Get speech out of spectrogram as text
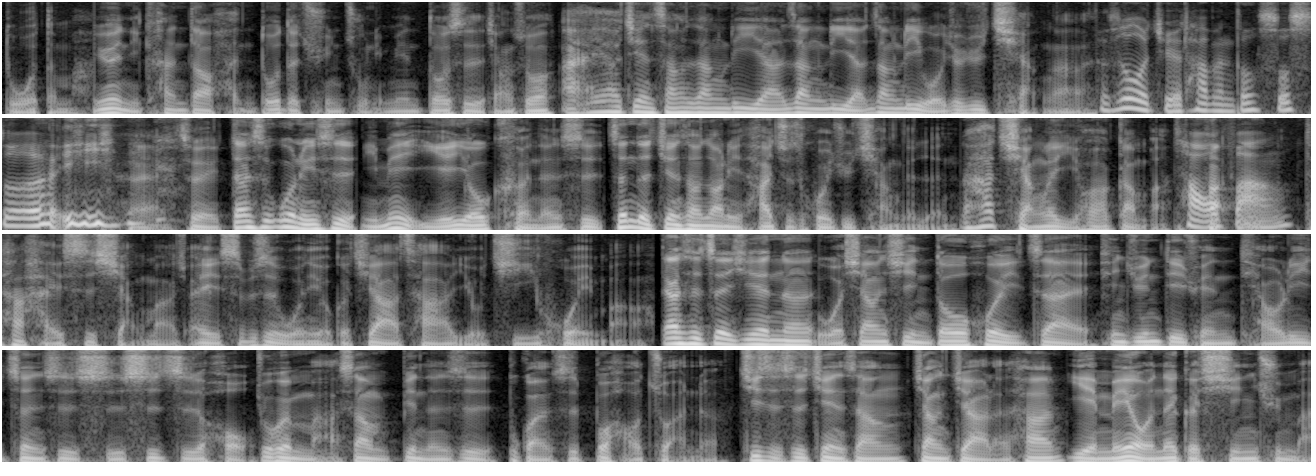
多的嘛，因为你看到很多的群组里面都是讲说，哎，要建商让利啊，让利啊，让利我就去抢啊。可是我觉得他们都说说而已。哎，对，但是问题是里面也有可能是真的建商让利，他就是会去抢的人。那他抢了以后要干嘛？炒房。他还是想嘛，哎，是不是我有个价差有机会嘛？但是这些呢，我相信都会在平均地权条例正式实施之后，就会马上变成是，不管是不好转了，即使是建商降价了，他也没有那个心去买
